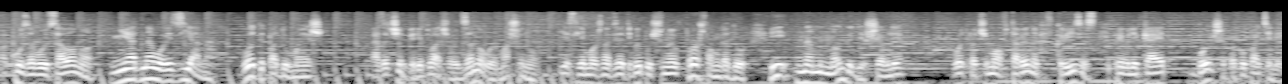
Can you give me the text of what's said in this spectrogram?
По кузову и салону ни одного изъяна. Вот и подумаешь, а зачем переплачивать за новую машину, если можно взять выпущенную в прошлом году и намного дешевле? Вот почему авторынок в кризис привлекает больше покупателей.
